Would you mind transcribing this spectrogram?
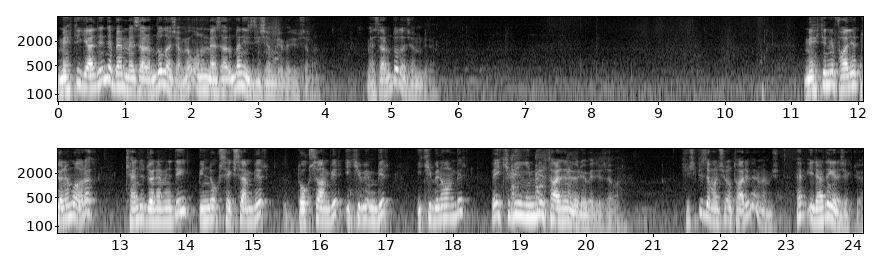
Mehdi geldiğinde ben mezarımda olacağım ve onun mezarımdan izleyeceğim diyor Bediüzzaman. Mezarımda olacağım diyor. Mehdi'nin faaliyet dönemi olarak kendi dönemini değil 1981, 91, 2001, 2011 ve 2021 tarihlerini veriyor Bediüzzaman. Hiçbir zaman için o tarih vermemiş. Hep ileride gelecek diyor.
